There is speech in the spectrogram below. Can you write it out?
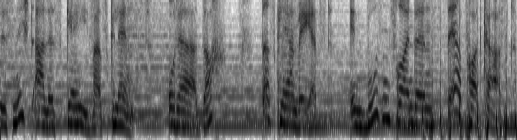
ist nicht alles gay, was glänzt. Oder doch? Das klären wir jetzt in Busenfreundin, der Podcast.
